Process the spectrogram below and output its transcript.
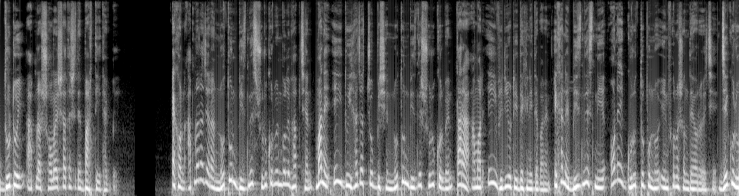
দুটোই আপনার সময়ের সাথে সাথে বাড়তেই থাকবে। এখন আপনারা যারা নতুন বিজনেস শুরু করবেন বলে ভাবছেন মানে এই দুই হাজার চব্বিশে নতুন বিজনেস শুরু করবেন, তারা আমার এই ভিডিওটি দেখে নিতে পারেন। এখানে বিজনেস নিয়ে অনেক গুরুত্বপূর্ণ ইনফরমেশন দেওয়া রয়েছে, যেগুলো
